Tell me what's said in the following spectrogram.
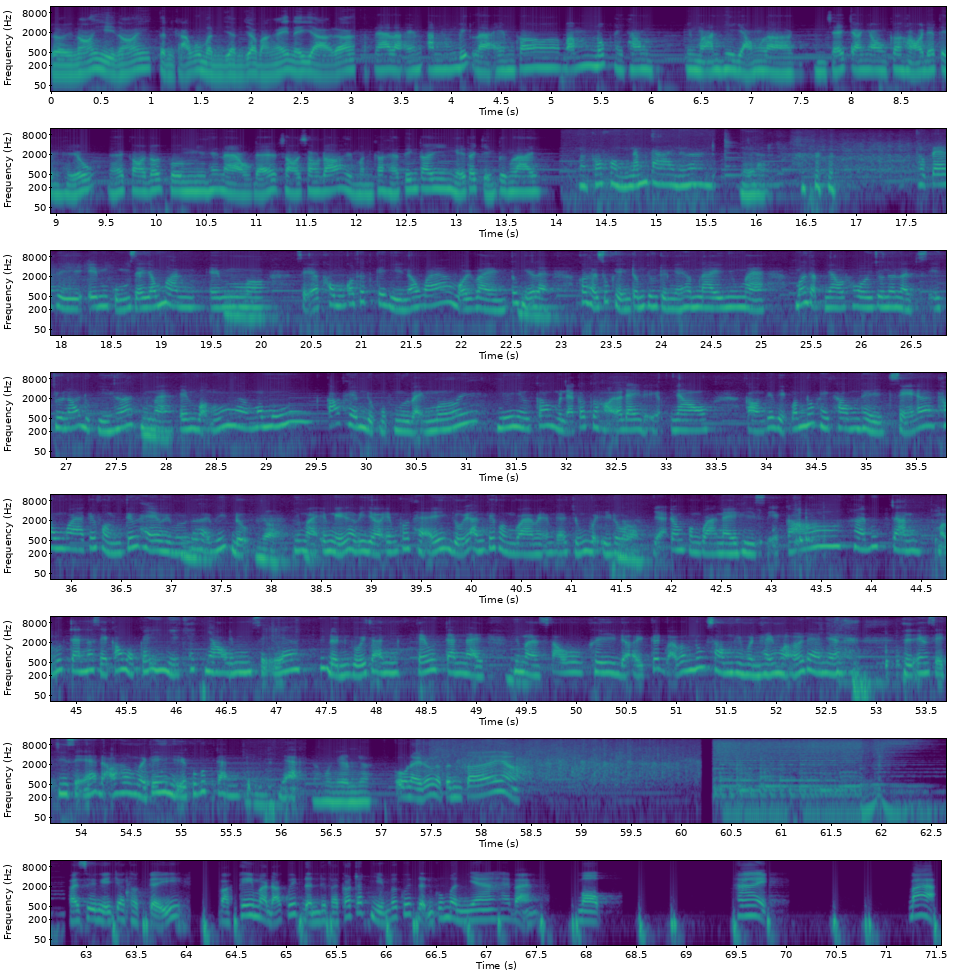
rồi nói gì nói tình cảm của mình dành cho bạn ấy nãy giờ đó. Thật ra là em anh không biết là em có bấm nút hay không nhưng mà anh hy vọng là mình sẽ cho nhau cơ hội để tìm hiểu để coi đối phương như thế nào để rồi sau đó thì mình có thể tiến tới nghĩ tới chuyện tương lai. Mà có phần nắm tay nữa anh. Vậy hả? Thật ra thì em cũng sẽ giống anh em Ừ. sẽ không có thích cái gì nó quá vội vàng tức nghĩa Ừ. là có thể xuất hiện trong chương trình ngày hôm nay nhưng mà mới gặp nhau thôi cho nên là sẽ chưa nói được gì hết nhưng Ừ. mà em vẫn ờ, mong muốn có thêm được một người bạn mới nếu như có mình đã có cơ hội ở đây để gặp nhau còn cái việc bấm nút hay không thì sẽ thông qua cái phần tiếp theo thì mình Ừ. có thể biết được. Dạ. Nhưng mà em nghĩ là bây giờ em có thể gửi anh cái phần quà mà em đã chuẩn bị rồi. Rồi. dạ trong phần quà này thì sẽ có hai bức tranh. Mỗi bức tranh nó sẽ có một cái ý nghĩa khác nhau. Em sẽ quyết định gửi cho anh cái bức tranh này. Nhưng mà sau khi đợi kết quả bấm nút xong thì mình hãy mở ra nha. Thì em sẽ chia sẻ rõ hơn về cái ý nghĩa của bức tranh. Dạ. Cảm ơn em nha. Cô này rất là tinh tế nha phải suy nghĩ cho thật kỹ. Và khi mà đã quyết định thì phải có trách nhiệm với quyết định của mình nha, hai bạn. Một, hai, ba.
